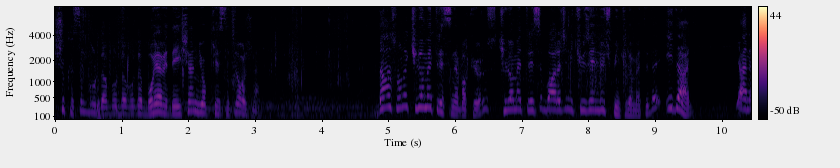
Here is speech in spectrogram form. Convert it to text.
şu kısım burada, burada, burada boya ve değişen yok kesinlikle orijinal. Daha sonra kilometresine bakıyoruz. Kilometresi bu aracın 253 bin kilometrede. ideal. Yani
